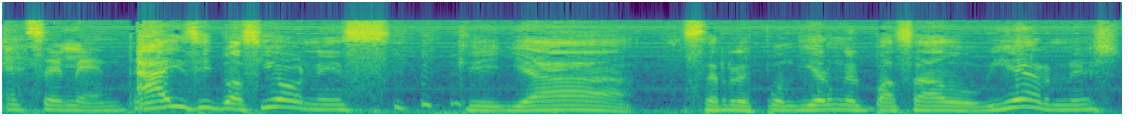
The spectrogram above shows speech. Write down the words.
Excelente. Hay situaciones que ya se respondieron el pasado viernes,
